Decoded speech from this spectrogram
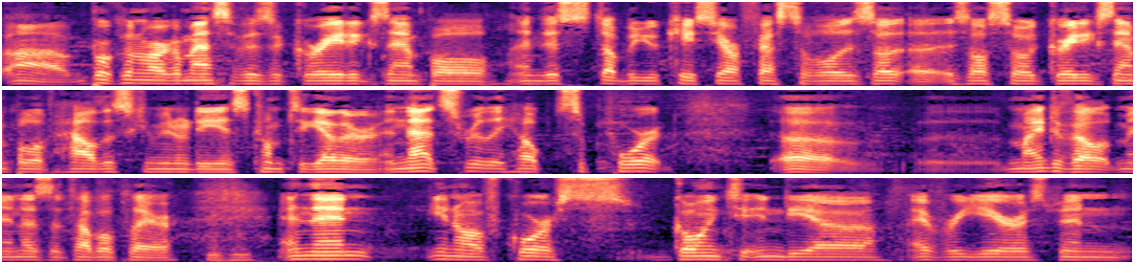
uh, Brooklyn Raga Massive is a great example, and this WKCR festival is uh, is also a great example of how this community has come together, and that's really helped support uh, my development as a tabla player. And then, you know, of course, going to India every year has been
